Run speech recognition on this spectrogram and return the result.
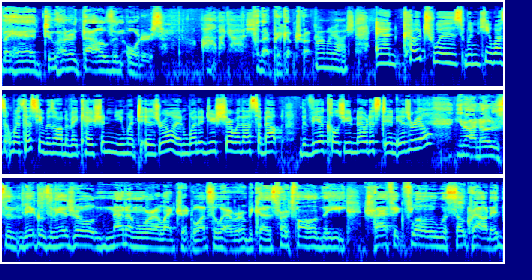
They had 200,000 orders. Oh my gosh. For that pickup truck. Oh my gosh. And Coach was, when he wasn't with us, he was on a vacation. You went to Israel. And what did you share with us about the vehicles you noticed in Israel? You know, I noticed the vehicles in Israel, none of them were electric whatsoever because, first of all, the traffic flow was so crowded.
